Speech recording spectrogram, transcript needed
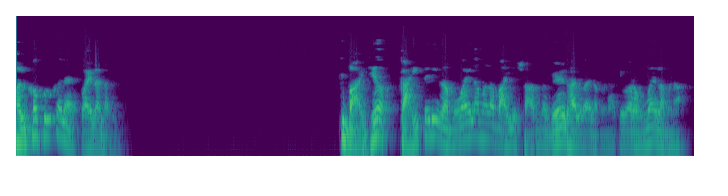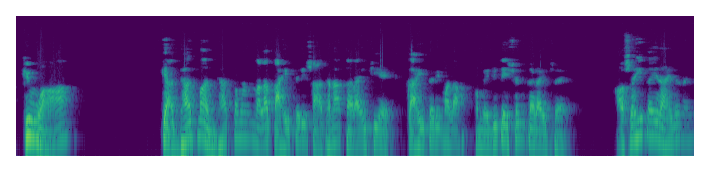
हलकं फुलकं व्हायला लागलं. की बाह्य काहीतरी रमवायला मला बाह्य साधनं वेळ घालवायला म्हणा किंवा रमवायला म्हणा किंवा की अध्यात्म अध्यात्म म्हणून मला काहीतरी साधना करायची आहे काहीतरी मला मेडिटेशन करायचं आहे असंही काही राहिलं नाही.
